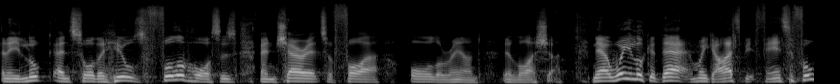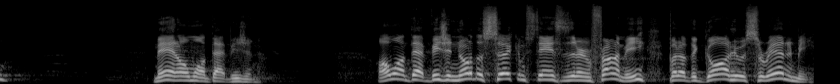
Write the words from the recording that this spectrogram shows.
and he looked and saw the hills full of horses and chariots of fire all around Elisha. Now we look at that and we go, that's a bit fanciful. Man, I want that vision. I want that vision not of the circumstances that are in front of me, but of the God who has surrounded me.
